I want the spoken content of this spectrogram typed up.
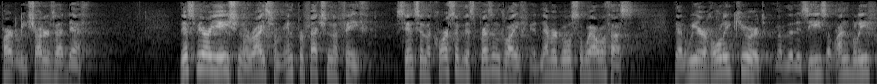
partly shudders at death. This variation arises from imperfection of faith, since in the course of this present life it never goes so well with us that we are wholly cured of the disease of unbelief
